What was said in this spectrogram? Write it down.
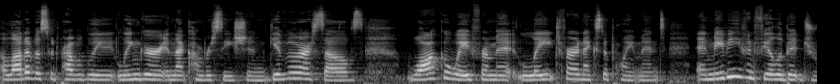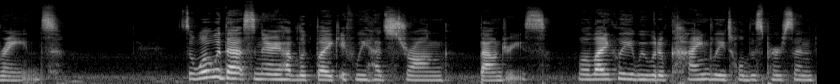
a lot of us would probably linger in that conversation, give of ourselves, walk away from it late for our next appointment, and maybe even feel a bit drained. So, what would that scenario have looked like if we had strong boundaries? Well, likely we would have kindly told this person,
